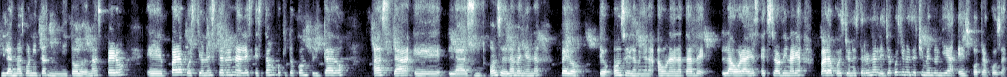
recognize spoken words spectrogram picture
ni las más bonitas, ni, todo lo demás, pero eh, para cuestiones terrenales está un poquito complicado hasta eh, las 11 de la mañana, pero de 11 de la mañana a 1 de la tarde la hora es extraordinaria para cuestiones terrenales. Ya cuestiones de Chimendungia es otra cosa.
